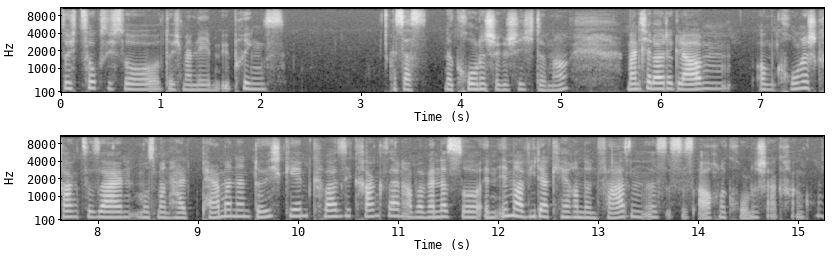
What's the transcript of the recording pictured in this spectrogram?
durchzog sich so durch mein Leben. Übrigens ist das eine chronische Geschichte, ne? Manche Leute glauben, um chronisch krank zu sein, muss man halt permanent durchgehend quasi krank sein. Aber wenn das so in immer wiederkehrenden Phasen ist, ist es auch eine chronische Erkrankung.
